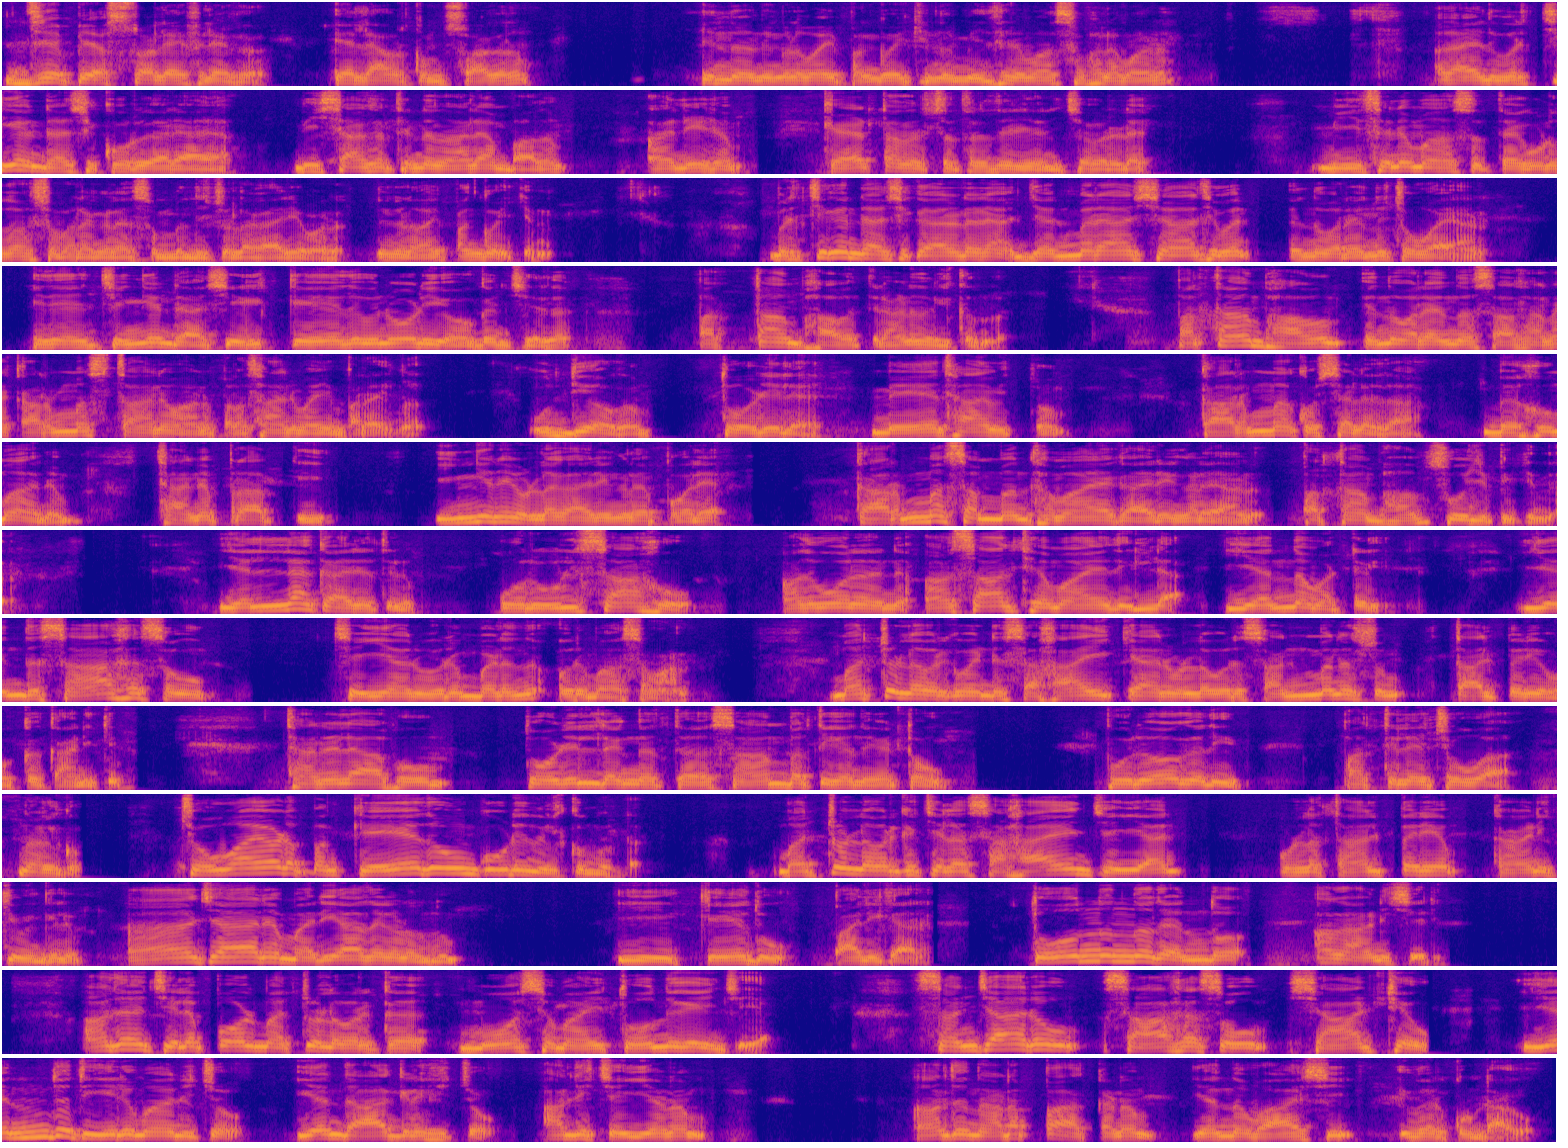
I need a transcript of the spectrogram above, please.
J P astro ലൈഫിലേക്ക് എല്ലാവർക്കും സ്വാഗതം. ഇന്ന് നിങ്ങളുമായി പങ്കുവയ്ക്കുന്ന മിഥുനമാസ ഫലമാണ്. അതായത് വൃശ്ചികൻ രാശിക്കൂറുകാരായ വിശാഖത്തിന്റെ നാലാം പാദം അനിഴം കേട്ട നക്ഷത്രത്തിൽ ജനിച്ചവരുടെ മിഥുനമാസത്തെ ഗുണദോഷ ഫലങ്ങളെ സംബന്ധിച്ചുള്ള കാര്യമാണ് നിങ്ങളുമായി പങ്കുവയ്ക്കുന്നത്. വൃശ്ചികൻ രാശിക്കാരുടെ ജന്മരാശാധിപൻ എന്ന് പറയുന്നത് ചൊവ്വയാണ്. ഇത് ചിങ്ങൻ രാശിയിൽ കേതുവിനോട് യോഗം ചെയ്ത് പത്താം ഭാവത്തിലാണ് നിൽക്കുന്നത്. പത്താം ഭാവം എന്ന് പറയുന്ന സാധാരണ കർമ്മസ്ഥാനമാണ് പ്രധാനമായും പറയുന്നത്. ഉദ്യോഗം തൊഴിൽ മേധാവിത്വം കർമ്മകുശലത ബഹുമാനം ധനപ്രാപ്തി ഇങ്ങനെയുള്ള കാര്യങ്ങളെ പോലെ കർമ്മ സംബന്ധമായ കാര്യങ്ങളെയാണ് പത്താം ഭാവം സൂചിപ്പിക്കുന്നത്. എല്ലാ കാര്യത്തിലും ഒരു ഉത്സാഹവും അതുപോലെ തന്നെ അസാധ്യമായതില്ല എന്ന മട്ടിൽ എന്ത് സാഹസവും ചെയ്യാൻ ഒരുമ്പെടുന്ന ഒരു മാസമാണ്. മറ്റുള്ളവർക്ക് വേണ്ടി സഹായിക്കാനുള്ള ഒരു സന്മനസ്സും താല്പര്യവും ഒക്കെ കാണിക്കും. ധനലാഭവും തൊഴിൽ രംഗത്ത് സാമ്പത്തിക നേട്ടവും പുരോഗതിയും പത്തിലെ ചൊവ്വ നൽകും. ചൊവ്വയോടൊപ്പം കേതുവും കൂടി നിൽക്കുന്നുണ്ട്. മറ്റുള്ളവർക്ക് ചില സഹായം ചെയ്യാൻ ഉള്ള താല്പര്യം കാണിക്കുമെങ്കിലും ആചാര മര്യാദകളൊന്നും ഈ കേതു പാലിക്കാറില്ല. തോന്നുന്നതെന്തോ അതാണ് ശരി. അത് ചിലപ്പോൾ മറ്റുള്ളവർക്ക് മോശമായി തോന്നുകയും ചെയ്യാം. സഞ്ചാരവും സാഹസവും ശാഠ്യവും എന്തു തീരുമാനിച്ചോ എന്താഗ്രഹിച്ചോ അത് ചെയ്യണം അത് നടപ്പാക്കണം എന്ന വാശി ഇവർക്കുണ്ടാകും.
